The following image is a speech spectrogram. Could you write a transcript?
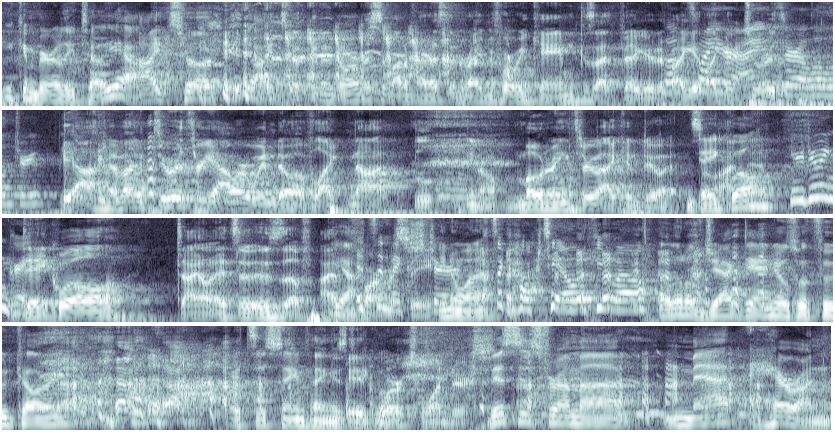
you can barely tell. Yeah. I took I took an enormous amount of medicine right before we came because I figured if I get why like your a two or th- are a little droopy. yeah, if I have a two or three hour window of like not you know motoring through, I can do it. So Dayquil? in. You're doing great. Dayquil. It's a, it's a I have Yeah. a It's a It's a pharmacy. mixture. You know what? It's a cocktail, if you will. a little Jack Daniels with food coloring. it's the same thing as Dayquil. It works wonders. This is from uh, Matt Herron,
